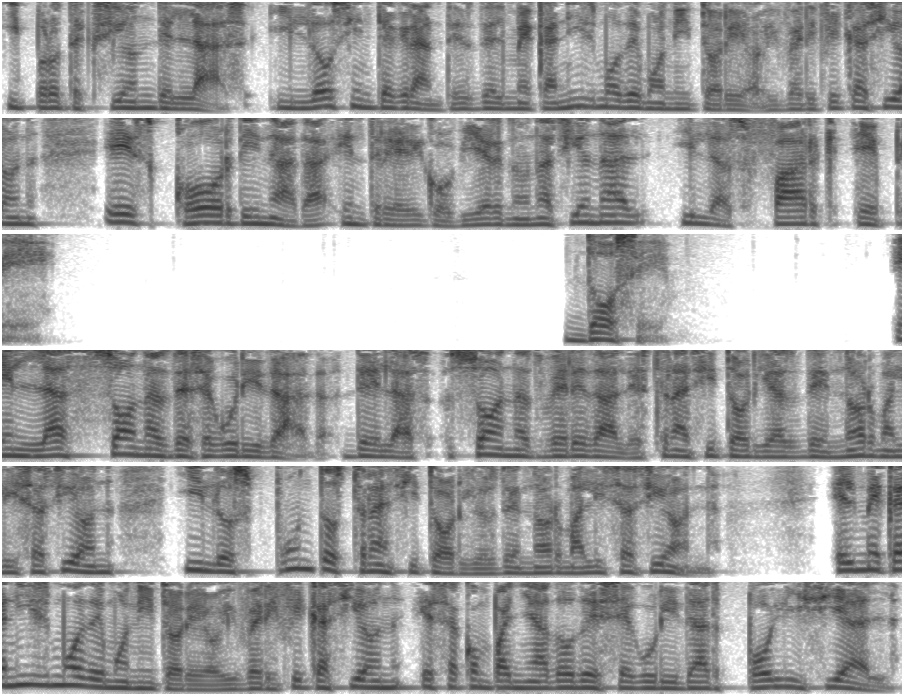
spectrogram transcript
y protección de las y los integrantes del mecanismo de monitoreo y verificación es coordinada entre el Gobierno Nacional y las FARC-EP. 12. En las zonas de seguridad de las zonas veredales transitorias de normalización y los puntos transitorios de normalización, el mecanismo de monitoreo y verificación es acompañado de seguridad policial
